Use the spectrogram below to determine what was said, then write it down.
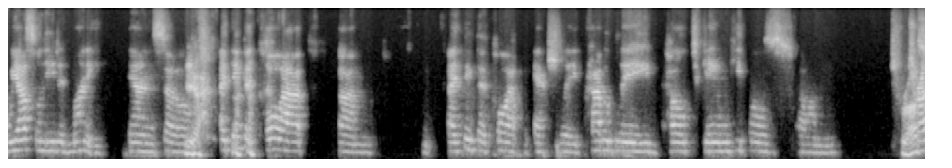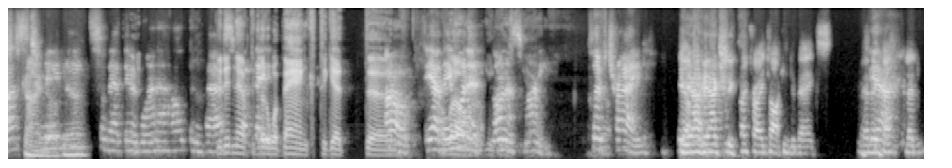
we also needed money. And so Yeah, I think the co-op, um, I think the co-op actually probably helped gain people's, um, trust trust kind of, yeah. maybe, so that they'd want to help invest. You didn't have but to go to a bank to get the, Oh, yeah, they loan, want to loan us money. Cliff Yeah. tried. Yeah, I- he actually, I tried talking to banks. And the Yeah. said,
